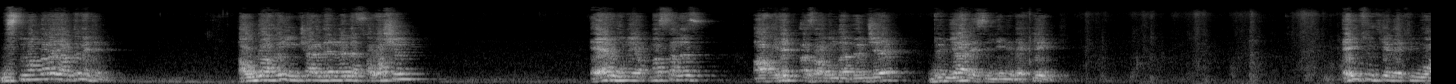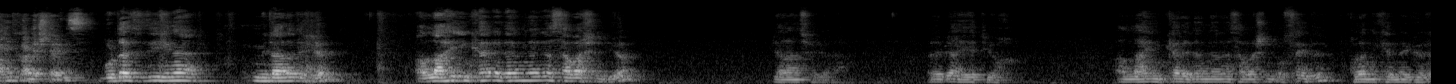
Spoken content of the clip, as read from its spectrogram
Müslümanlara yardım edin. Allah'ı inkar edenlerle savaşın. Eğer bunu yapmazsanız ahiret azabından önce dünya rezilliğini bekleyin. Ey Türkiye'deki muvahhid kardeşlerimiz, Burada sizi yine müdahale edeceğim. Allah'ı inkar edenlerle savaşın diyor. Yalan söylüyorlar. Öyle bir ayet yok. Allah'ı inkar edenlerle savaşın olsaydı Kur'an-ı Kerim'e göre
